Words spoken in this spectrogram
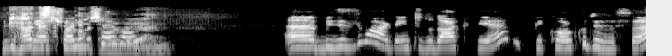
Çünkü herkes ya şöyle bir şey var. yani. Bir dizi vardı Into the Dark diye bir korku dizisi.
